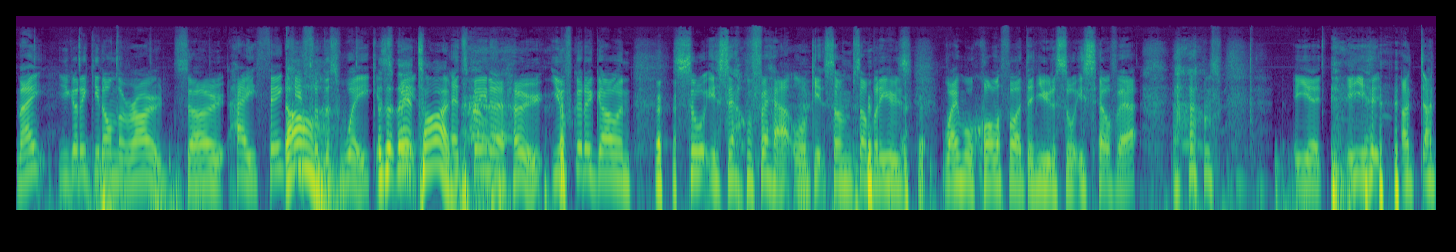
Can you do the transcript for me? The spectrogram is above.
mate, you got to get on the road. So, hey, thank you Oh, for this week. is It's it that time? It's been a hoot. You've got to go and sort yourself out, or get some somebody who's way more qualified than you to sort yourself out. Um, you, you, I, I,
